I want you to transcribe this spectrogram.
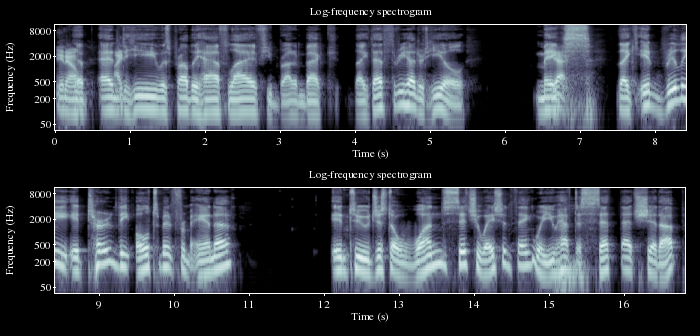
You know, Yep. And I- he was probably half life. You brought him back like that 300 heal makes yes, like it really it turned the ultimate from Ana into just a one situation thing where you have to set that shit up.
